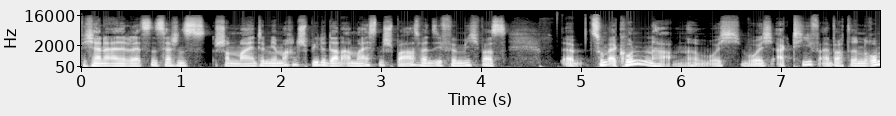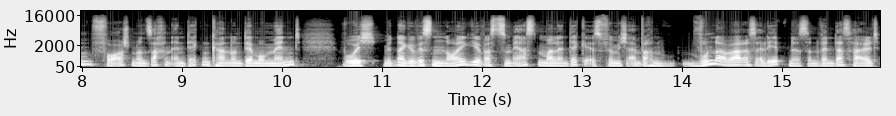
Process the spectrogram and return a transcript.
wie ich in einer der letzten Sessions schon meinte, mir machen Spiele dann am meisten Spaß, wenn sie für mich was äh, zum Erkunden haben, ne? wo, ich, wo ich aktiv einfach drin rumforschen und Sachen entdecken kann. Und der Moment, wo ich mit einer gewissen Neugier was zum ersten Mal entdecke, ist für mich einfach ein wunderbares Erlebnis. Und wenn das halt,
